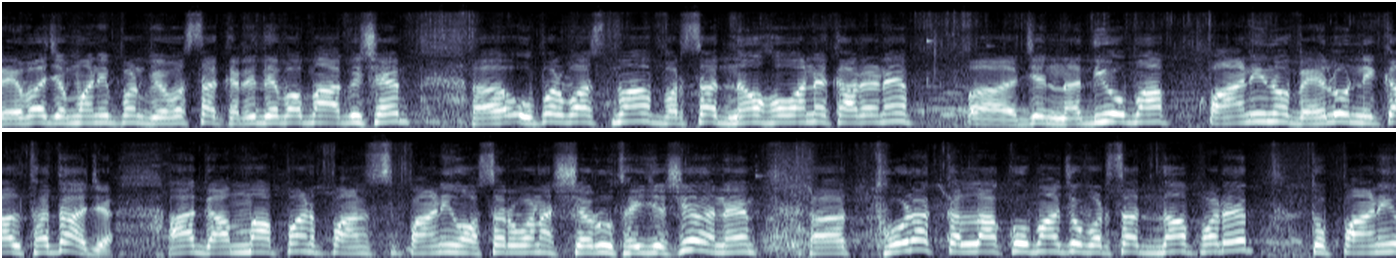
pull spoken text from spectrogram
રહેવા જમવાની પણ વ્યવસ્થા કરી દેવામાં આવી છે. ઉપરવાસમાં વરસાદ ન હોવાને કારણે જે નદીઓમાં પાણીનો વહેલો નિકાલ થતાં જ આ ગામમાં પણ પાણી ઓસરવાના શરૂ થઈ જશે અને થોડાક કલાકોમાં જો વરસાદ ન પડે, તો પાણી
